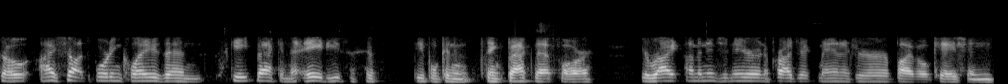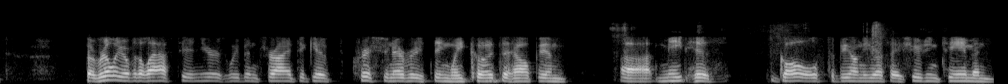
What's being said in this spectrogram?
So I shot sporting clays and skeet back in the 80s, if people can think back that far. You're right. I'm an engineer and a project manager by vocation. But really, over the last 10 years, we've been trying to give Christian everything we could to help him uh, meet his goals to be on the USA shooting team and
